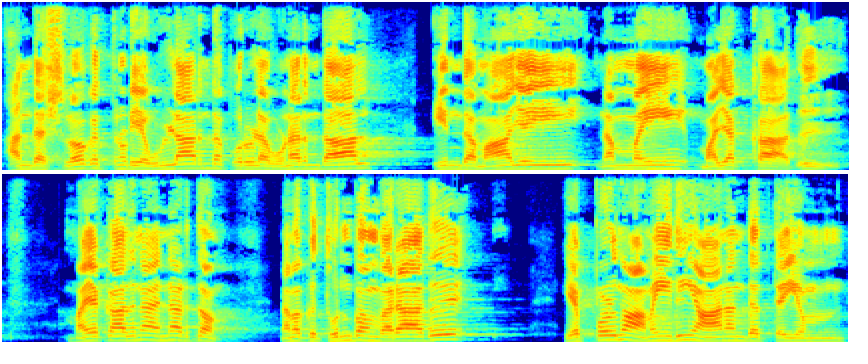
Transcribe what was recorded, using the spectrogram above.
அந்த ஸ்லோகத்தினுடைய உள்ளார்ந்த பொருளை உணர்ந்தால் இந்த மாயை நம்மை மயக்காது. மயக்காதுன்னா என்ன அர்த்தம்? நமக்கு துன்பம் வராது எப்பொழுதும் அமைதியும் ஆனந்தத்தையும்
